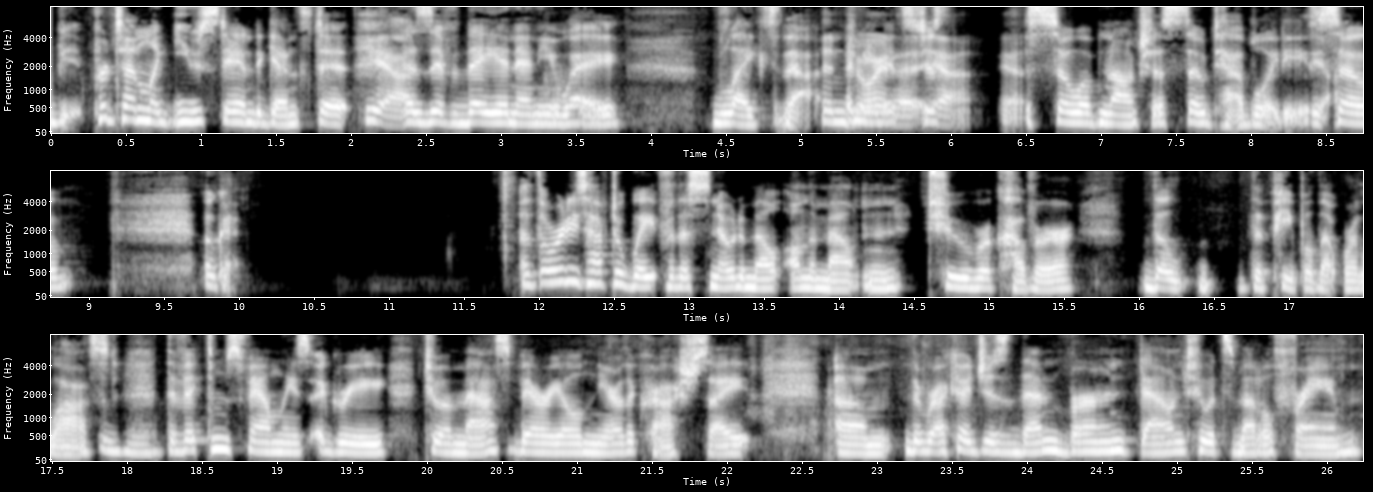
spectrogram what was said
be, pretend like you stand against it Yeah. as if they in any way liked that. Enjoyed I mean, it's it. just yeah. Yeah. so obnoxious, so tabloidy. Yeah. So, okay. Authorities have to wait for the snow to melt on the mountain to recover the the people that were lost. Mhm. The victims' families agree to a mass burial near the crash site. Um, the wreckage is then burned down to its metal frame.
